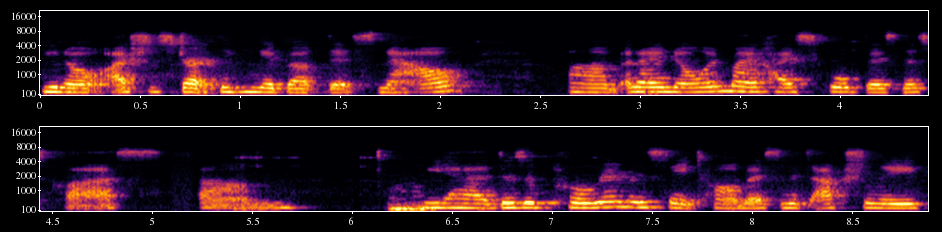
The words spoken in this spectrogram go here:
you know, I should start thinking about this now um, and I know in my high school business class, um, we had, there's a program in St. Thomas, and it's actually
